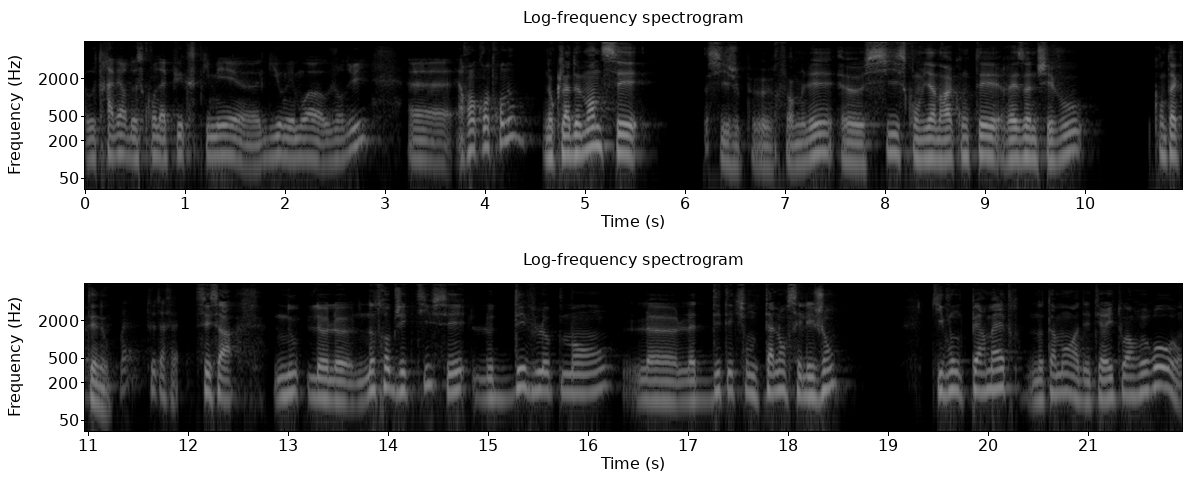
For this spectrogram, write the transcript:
au travers de ce qu'on a pu exprimer euh, Guillaume et moi aujourd'hui. Euh, rencontrons-nous. Donc la demande, c'est, si je peux reformuler, euh, si ce qu'on vient de raconter résonne chez vous, contactez-nous. Ouais, tout à fait. C'est ça. Nous, le, le, notre objectif, c'est le développement, le, la détection de talents, c'est les gens qui vont permettre, notamment à des territoires ruraux,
